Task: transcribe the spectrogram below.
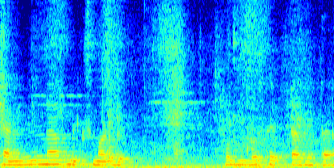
ಚೆನ್ನಾಗಿ ಮಿಕ್ಸ್ ಮಾಡಬೇಕು. ಫುಲ್ಲು ಸೆಟ್ ಆಗೋ ಥರ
